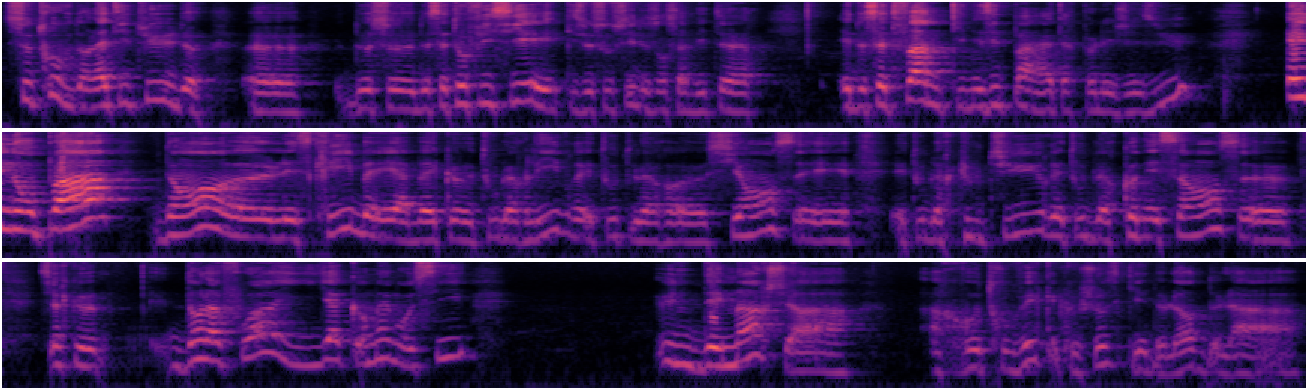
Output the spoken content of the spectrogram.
se trouve dans l'attitude euh, de, ce- de cet officier qui se soucie de son serviteur et de cette femme qui n'hésite pas à interpeller Jésus, et non pas dans euh, les scribes et avec euh, tous leurs livres et toutes leurs euh, sciences et, et, toute leur culture et toutes leurs connaissances. C'est-à-dire que dans la foi, il y a quand même aussi une démarche à, retrouver quelque chose qui est de l'ordre de la,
